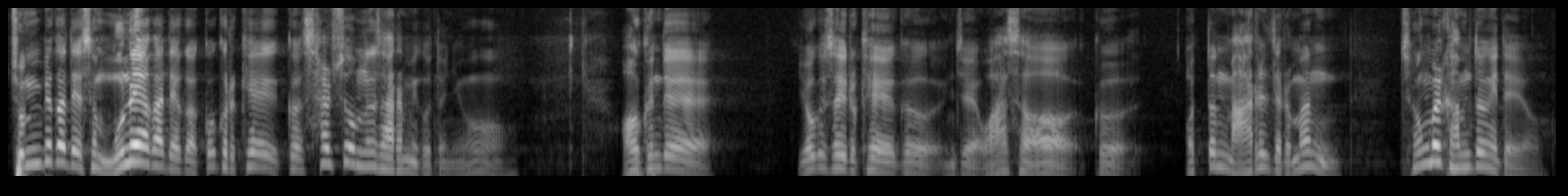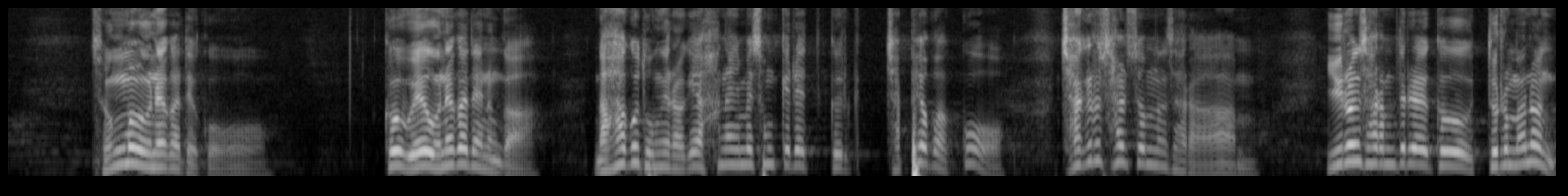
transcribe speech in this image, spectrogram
좀비가 돼서 문외가 돼 갖고 그렇게 살수 없는 사람이거든요. 어 근데 여기서 이렇게 그 이제 와서 그 어떤 말을 들으면 정말 감동이 돼요. 정말 은혜가 되고 그 왜 은혜가 되는가? 나하고 동일하게 하나님의 손길에 그 잡혀갖고 자기로 살 수 없는 사람 이런 사람들의 그 들으면은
